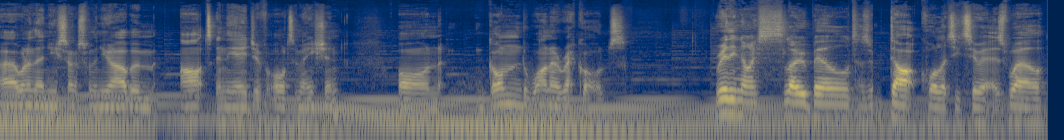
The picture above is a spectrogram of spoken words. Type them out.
uh, one of their new songs from the new album Art in the Age of Automation on Gondwana Records. Really nice slow build, has a dark quality to it as well,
